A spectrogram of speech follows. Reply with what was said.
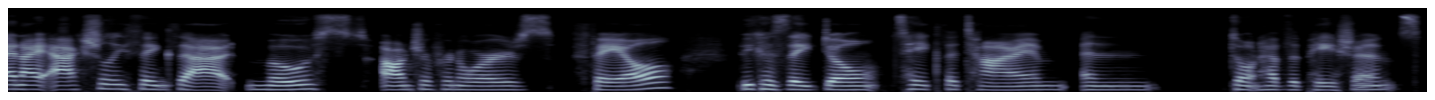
and I actually think that most entrepreneurs fail because they don't take the time and don't have the patience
